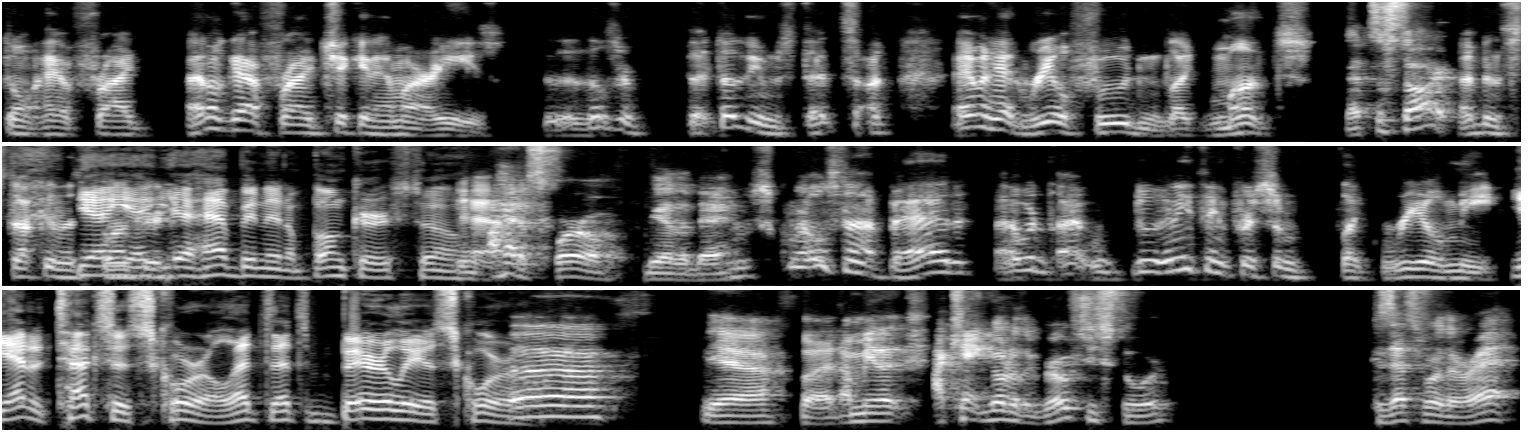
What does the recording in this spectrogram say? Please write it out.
don't have fried. I don't got fried chicken MREs. Those are that doesn't even. That's I haven't had real food in like months. That's a start. I've been stuck in this Yeah, yeah, bunker. you have been in a bunker, so Yeah. I had a squirrel the other day. Squirrel's not bad. I would I would do anything for some like real meat. you had a Texas squirrel. That's that's barely a squirrel. Uh, yeah, but I mean, I can't go to the grocery store because that's where they're at.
